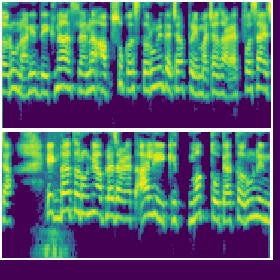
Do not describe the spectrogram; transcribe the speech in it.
तरुण आणि देखणं असल्यानं आपसुकच तरुणी त्याच्या प्रेमाच्या जाळ्यात फसायच्या एकदा तरुणी आपल्या जाळ्यात आली की मग तो त्या तरुणींना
